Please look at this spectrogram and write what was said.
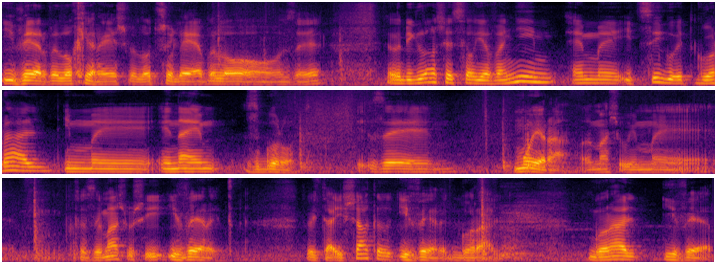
עיוור ולא חירש ולא צולע ולא זה? אלא בגלל שאצל יוונים הם אה, הציגו את גורל עם עיניים סגורות. זה מוירה, משהו עם כזה, משהו שהיא עיוורת. והייתה אישה כזאת עיוורת, גורל. גורל עיוור.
